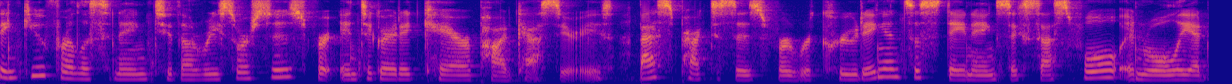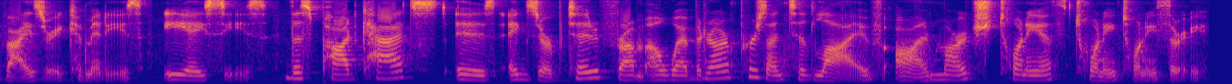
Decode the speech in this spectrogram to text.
Thank you for listening to the Resources for Integrated Care podcast series Best Practices for Recruiting and Sustaining Successful Enrollee Advisory Committees, EACs. This podcast is excerpted from a webinar presented live on March 20th, 2023.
